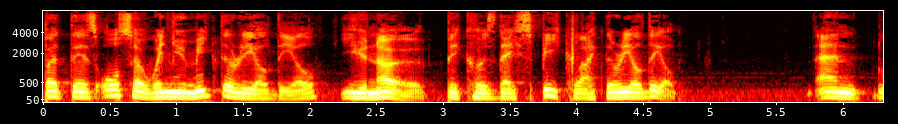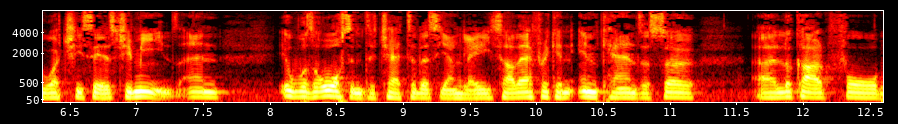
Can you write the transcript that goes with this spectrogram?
But there's also when you meet the real deal, you know, because they speak like the real deal and what she says she means. And it was awesome to chat to this young lady, South African in Kansas. So, uh, look out for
